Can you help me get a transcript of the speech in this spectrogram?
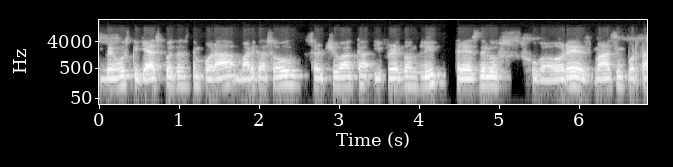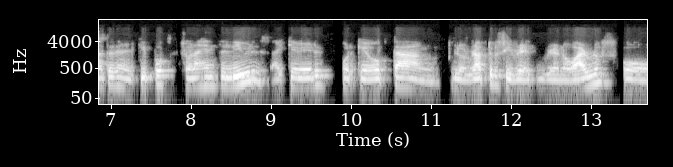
vemos que ya después de esta temporada, Marc Gasol, Serge Ibaka y Fred VanVleet, tres de los jugadores más importantes en el equipo, son agentes libres. Hay que ver por qué optan los Raptors si renovarlos o,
